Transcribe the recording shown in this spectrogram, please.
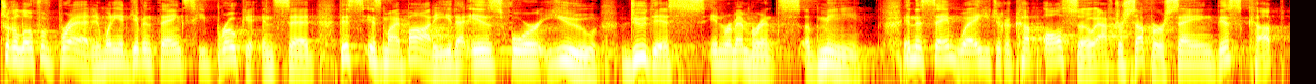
took a loaf of bread, and when he had given thanks, he broke it and said, This is my body that is for you. Do this in remembrance of me. In the same way, he took a cup also after supper, saying, This cup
